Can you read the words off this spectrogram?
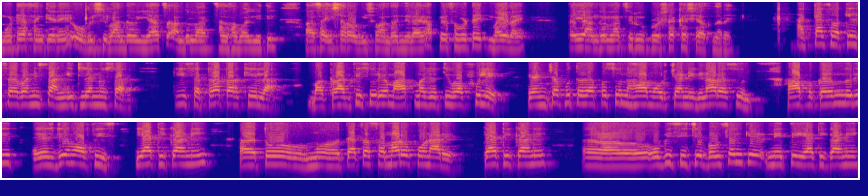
मोठ्या संख्येने ओबीसी बांधव याच आंदोलनात सहभागी होतील असा इशारा ओबीसी बांधवांनी दिला आहे आपल्यासोबत एक महिला आहे. तर या आंदोलनाची रूपरेषा कशी असणार आहे? आताच वकील साहेबांनी सांगितल्यानुसार की सतरा तारखेला क्रांती क्रांतीसूर्य महात्मा ज्योतिबा फुले यांच्या पुतळ्यापासून हा मोर्चा निघणार असून हा कळमनुरी एसडीएम ऑफिस या ठिकाणी तो त्याचा समारोप होणार आहे. त्या ठिकाणी ओबीसीचे बहुसंख्य नेते या ठिकाणी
